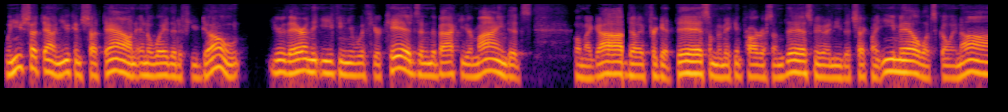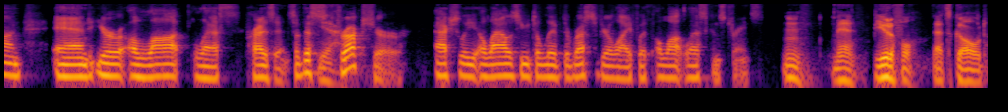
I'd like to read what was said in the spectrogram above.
when you shut down you can shut down in a way that if you don't you're there in the evening, you're with your kids, and in the back of your mind, it's, oh my God, did I forget this? Am I making progress on this? Maybe I need to check my email, what's going on? And you're a lot less present. So this yeah. structure actually allows you to live the rest of your life with a lot less constraints. Mm, man, beautiful. That's gold.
